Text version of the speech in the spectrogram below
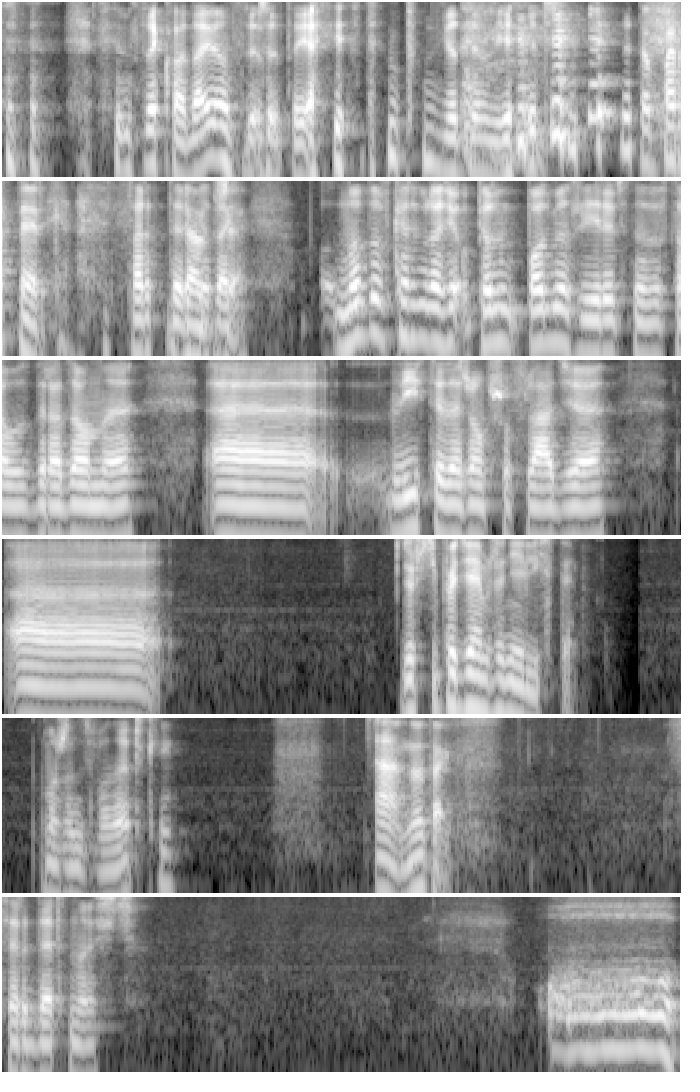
więc zakładając, że to ja jestem podmiotem lirycznym, To partnerka. partnerka, Dobrze. tak. No to w każdym razie podmiot liryczny został zdradzony. E, listy leżą w szufladzie. E, Już ci powiedziałem, że nie listy. może dzwoneczki? A, no tak. Serdeczność. O,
